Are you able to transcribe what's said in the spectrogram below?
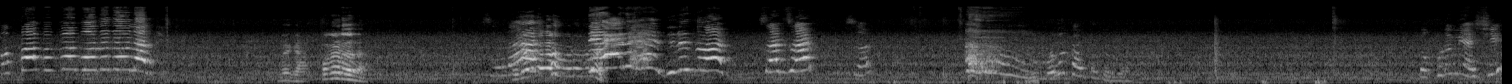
पप्पा पप्पा बोलू नका. नाही घा. पकड दादा. अशी?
